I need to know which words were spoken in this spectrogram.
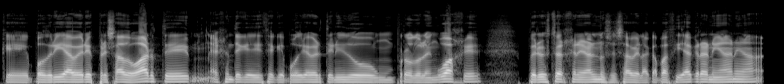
que podría haber expresado arte. Hay gente que dice que podría haber tenido un protolenguaje, pero esto en general no se sabe. La capacidad craneana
